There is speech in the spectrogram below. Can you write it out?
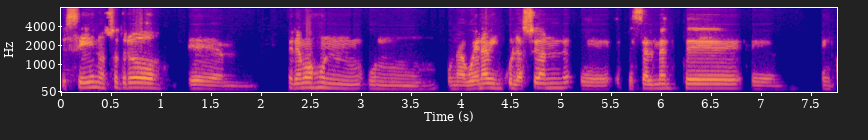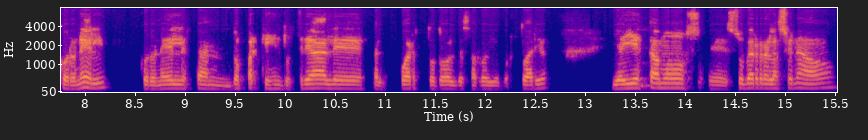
Sí, nosotros eh, tenemos un, un, una buena vinculación, eh, especialmente eh, en Coronel, Coronel están dos parques industriales, está el puerto, todo el desarrollo portuario, y ahí estamos eh, súper relacionados.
